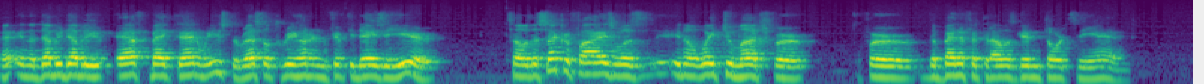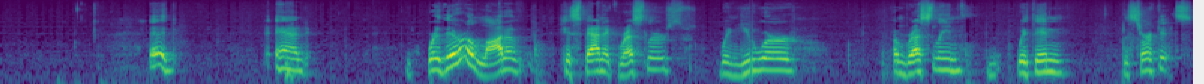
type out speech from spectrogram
In the WWF back then, we used to wrestle 350 days a year. So the sacrifice was, you know, way too much for for the benefit that I was getting towards the end. And, and were there a lot of Hispanic wrestlers when you were um, wrestling within the circuits?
